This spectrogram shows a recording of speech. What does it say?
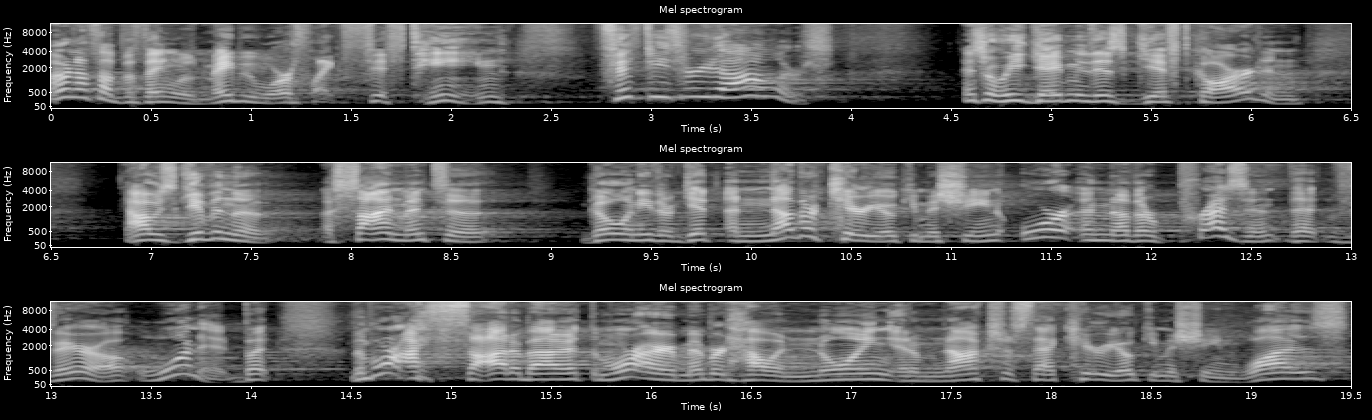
I mean, I thought the thing was maybe worth like 15, $53. And so he gave me this gift card, and I was given the assignment to go and either get another karaoke machine or another present that Vera wanted. But the more I thought about it, the more I remembered how annoying and obnoxious that karaoke machine was.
